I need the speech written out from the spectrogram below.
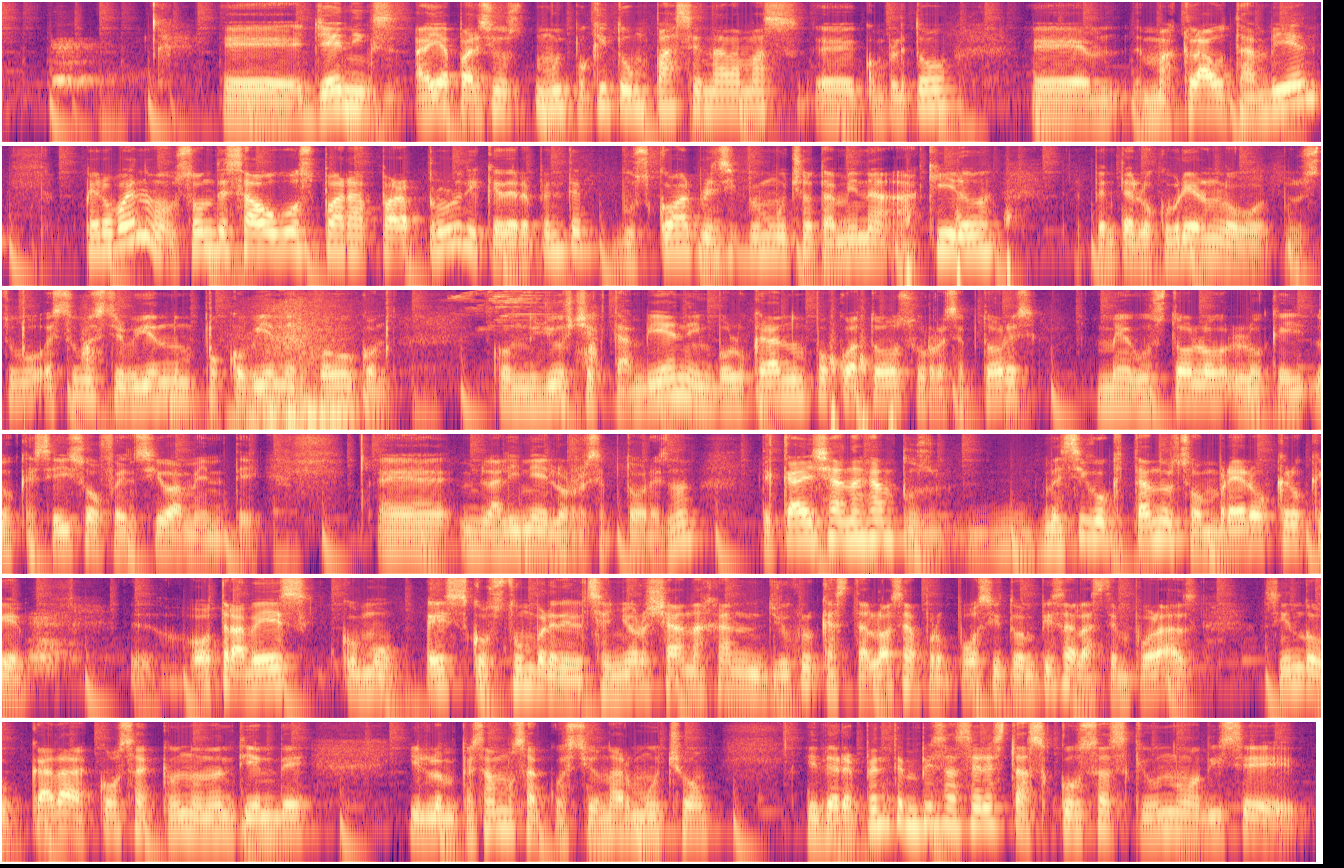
Eh, Jennings ahí apareció muy poquito, un pase nada más eh, completó. Eh, McLeod también. Pero bueno, son desahogos para, para Purdy que de repente buscó al principio mucho también a, a Kittle. De repente lo cubrieron, lo, estuvo, estuvo distribuyendo un poco bien el juego con, con Juszczyk también, involucrando un poco a todos sus receptores. Me gustó lo, que, se hizo ofensivamente, eh, la línea y los receptores. ¿no? De Kyle Shanahan, pues me sigo quitando el sombrero. Creo que eh, otra vez, como es costumbre del señor Shanahan, yo creo que hasta lo hace a propósito. Empieza las temporadas haciendo cada cosa que uno no entiende y lo empezamos a cuestionar mucho. Y de repente empieza a hacer estas cosas que uno dice,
